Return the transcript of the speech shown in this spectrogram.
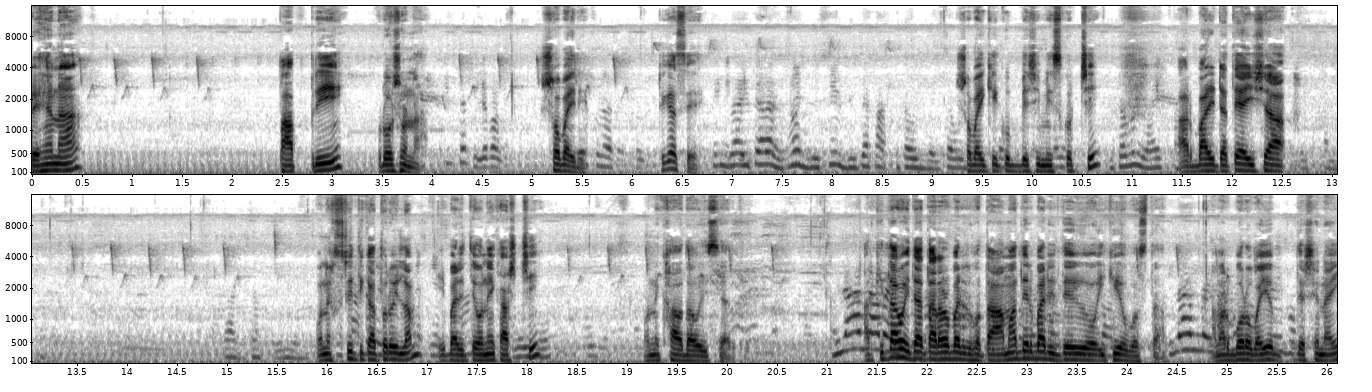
রেহেনা, পাপড়ি রোশনা সবাই ঠিক আছে? সবাইকে খুব বেশি মিস করছি। আর বাড়িটাতে আইসা অনেক স্মৃতি কাতর হইলাম। এই বাড়িতে অনেক আসছি। অনেক খাওয়া দাওয়া হয়েছে আর। আর কিতা হইতা তারার বাড়ির কথা। আমাদের বাড়িতে কি অবস্থা। আমার বড় ভাইও দেশে নাই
